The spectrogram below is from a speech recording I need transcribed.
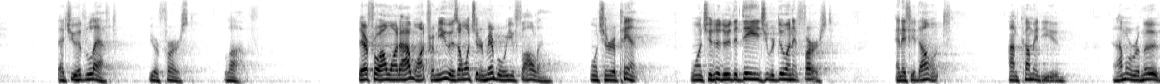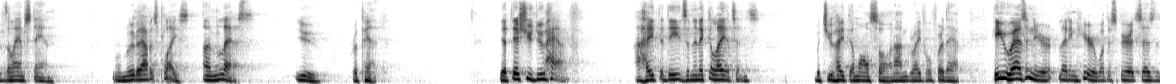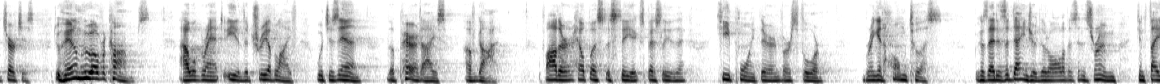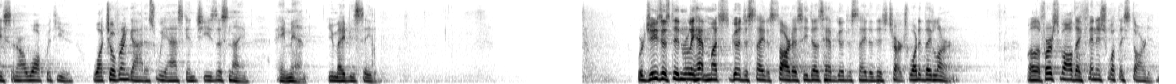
that you have left your first love. Therefore, what I want from you is I want you to remember where you've fallen. I want you to repent. I want you to do the deeds you were doing at first. And if you don't, I'm coming to you and I'm going to remove the lampstand. I'm going to remove it out of its place unless you repent. Yet this you do have. I hate the deeds of the Nicolaitans, but you hate them also, and I'm grateful for that. He who has an ear, let him hear what the Spirit says to the churches. To him who overcomes, I will grant to eat of the tree of life, which is in the paradise of God. Father, help us to see, especially that key point there in verse 4. Bring it home to us, because that is a danger that all of us in this room can face in our walk with you. Watch over and guide us, we ask in Jesus' name. Amen. You may be seated. Where Jesus didn't really have much good to say to Sardis, he does have good to say to this church. What did they learn? Well, uh, first of all, they finished what they started.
